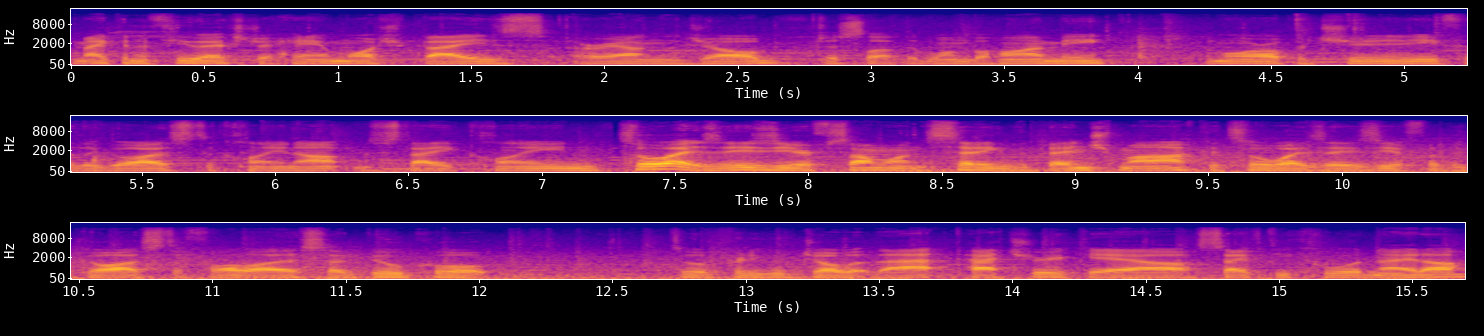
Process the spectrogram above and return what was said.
making a few extra hand wash bays around the job, just like the one behind me. More opportunity for the guys to clean up and stay clean. It's always easier if someone's setting the benchmark, it's always easier for the guys to follow. So Buildcorp do a pretty good job at that. Patrick, our safety coordinator,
